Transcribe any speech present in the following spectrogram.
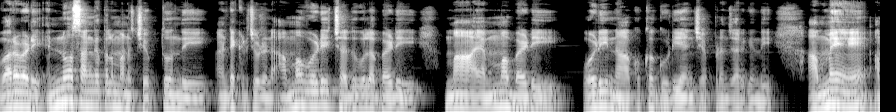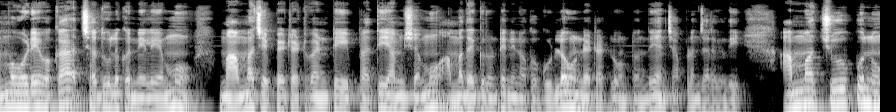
వరవడి ఎన్నో సంగతులు మనకు చెప్తుంది. అంటే ఇక్కడ చూడండి అమ్మ ఒడి చదువుల బడి మా అమ్మ బడి ఒడి నాకొక గుడి అని చెప్పడం జరిగింది. అమ్మే అమ్మ ఒడే ఒక చదువులకు నిలయము. మా అమ్మ చెప్పేటటువంటి ప్రతి అంశము అమ్మ దగ్గర ఉంటే నేను ఒక గుడిలో ఉండేటట్లు ఉంటుంది అని చెప్పడం జరిగింది. అమ్మ చూపును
